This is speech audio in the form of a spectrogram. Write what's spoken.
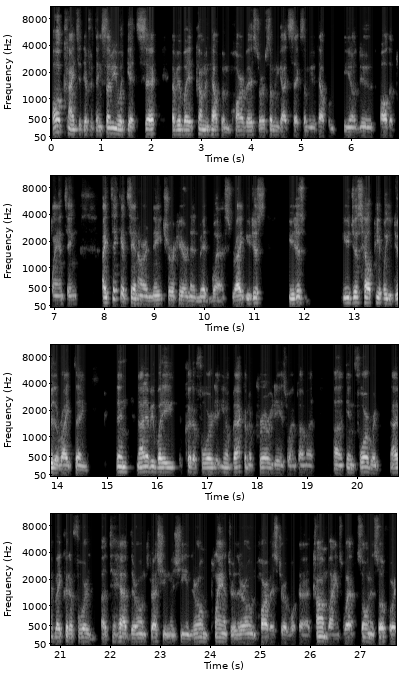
all kinds of different things. Some of you would get sick everybody would come and help them harvest, or if somebody got sick, somebody would help them, you know, do all the planting. I think it's in our nature here in the Midwest, right? You just, you just, you just help people. You do the right thing. Then not everybody could afford it. You know, back in the prairie days, when I'm talking about uh, in forward, not everybody could afford uh, to have their own threshing machine, their own planter, their own harvester, uh, combines, so on and so forth.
